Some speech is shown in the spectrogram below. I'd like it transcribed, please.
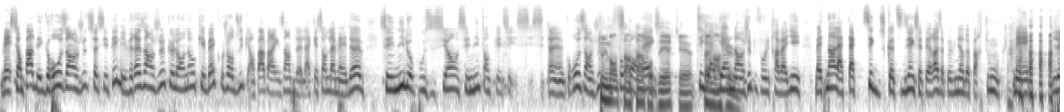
Mais si on parle des gros enjeux de société, les vrais enjeux que l'on a au Québec aujourd'hui, puis on parle par exemple de la question de la main d'œuvre, c'est ni l'opposition, c'est ni ton, c'est- un gros enjeu. Tout le monde s'entend pour dire que Il y, y a un enjeu, puis il faut les travailler. Maintenant, la tactique du quotidien, etc., ça peut venir de partout. Mais le-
